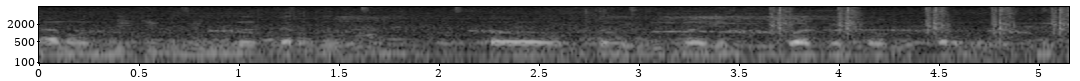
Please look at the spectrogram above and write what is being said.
ನಾನು ಒಂದು ಮೀಟಿಂಗ್ ನಿಮ್ಮನ್ನ ಕರೆದು ಇದನ್ನ ಹೆಲ್ತ್ ಡಿಪಾರ್ಟ್ಮೆಂಟ್ ಅವ್ರನ್ನ ಕರೆದು ಮೀಟಿಂಗ್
